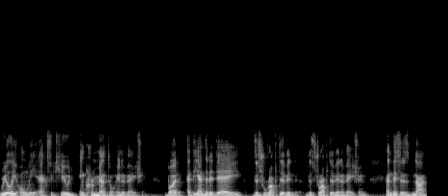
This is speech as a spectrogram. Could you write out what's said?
really only execute incremental innovation. But at the end of the day, disruptive in, disruptive innovation, and this is not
